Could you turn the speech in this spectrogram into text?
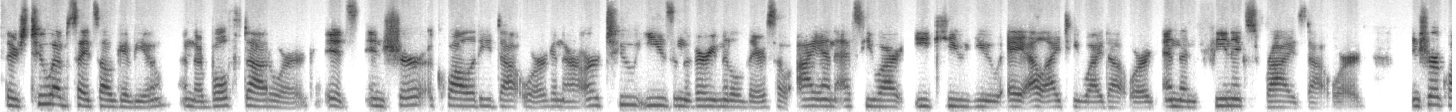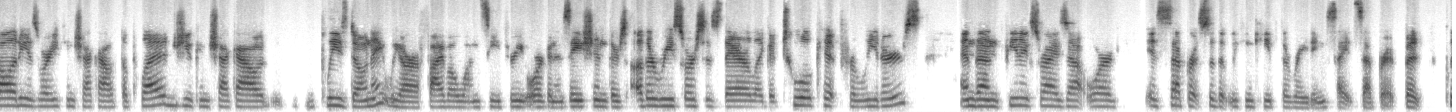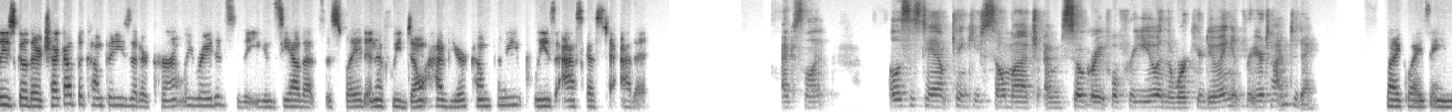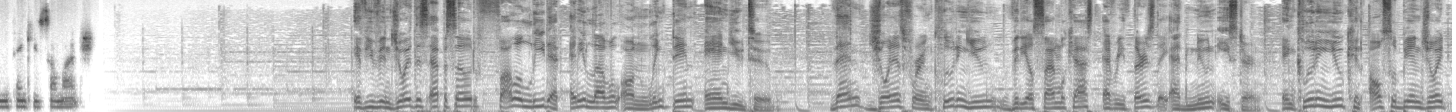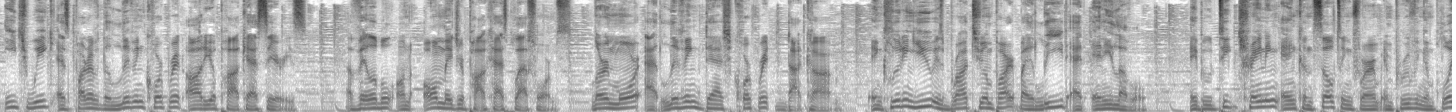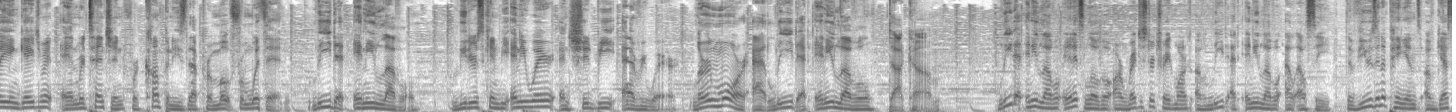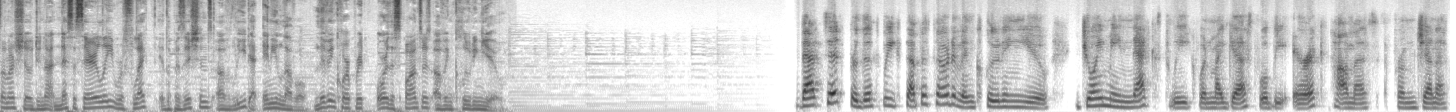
There's two websites I'll give you, and they're both .org. It's insureequality.org, and there are two E's in the very middle there. So I-N-S-U-R-E-Q-U-A-L-I-T-Y.org, and then phoenixrise.org. Insure Equality is where you can check out the pledge. You can check out, please donate. We are a 501c3 organization. There's other resources there, like a toolkit for leaders. And then phoenixrise.org is separate so that we can keep the rating site separate. But please go there, check out the companies that are currently rated so that you can see how that's displayed. And if we don't have your company, please ask us to add it. Excellent. Alyssa Stamp, thank you so much. I'm so grateful for you and the work you're doing and for your time today. Likewise, Amy, thank you so much. If you've enjoyed this episode, follow Lead at any level on LinkedIn and YouTube. Then join us for Including You video simulcast every Thursday at noon Eastern. Including You can also be enjoyed each week as part of the Living Corporate audio podcast series, available on all major podcast platforms. Learn more at living-corporate.com. Including You is brought to you in part by Lead at Any Level, a boutique training and consulting firm improving employee engagement and retention for companies that promote from within. Lead at any level. Leaders can be anywhere and should be everywhere. Learn more at leadatanylevel.com. Lead at Any Level and its logo are registered trademarks of Lead at Any Level LLC. The views and opinions of guests on our show do not necessarily reflect the positions of Lead at Any Level, Living Corporate, or the sponsors of Including You. That's it for this week's episode of Including You. Join me next week when my guest will be Eric Thomas from Jenna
